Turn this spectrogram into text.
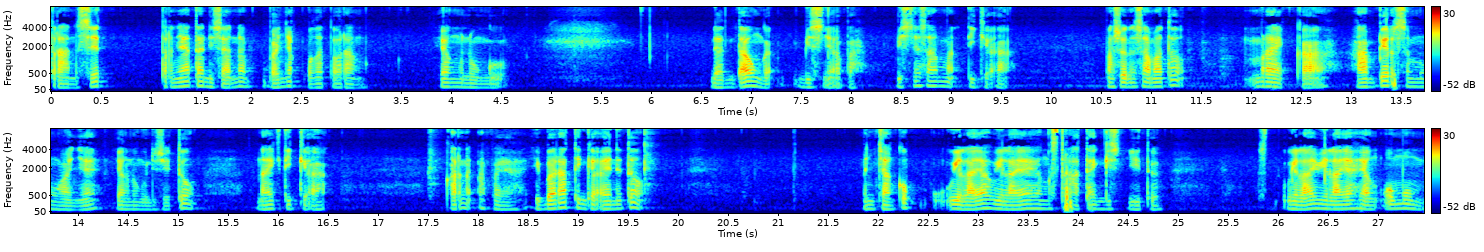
Transit ternyata di sana banyak banget orang yang menunggu. Dan tahu nggak bisnya apa? Bisnya sama 3A maksudnya sama tuh mereka hampir semuanya yang nunggu di situ naik 3A karena apa ya ibarat 3N itu mencangkup wilayah-wilayah yang strategis gitu. Wilayah-wilayah yang umum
